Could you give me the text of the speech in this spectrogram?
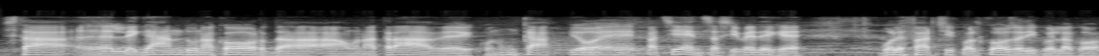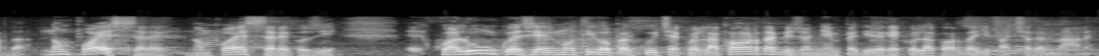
sta eh, legando una corda a una trave con un cappio, eh, pazienza, si vede che vuole farci qualcosa di quella corda. Non può essere, non può essere così. Eh, qualunque sia il motivo per cui c'è quella corda, bisogna impedire che quella corda gli faccia del male.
